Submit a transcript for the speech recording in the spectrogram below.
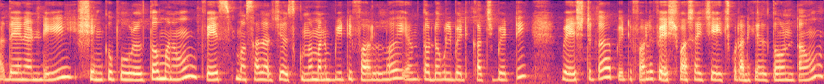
అదేనండి. శంకు పువ్వులతో మనం ఫేస్ మసాజ్ చేసుకుందాం. మనం బ్యూటీ పార్లర్లో ఎంతో డబ్బులు పెట్టి ఖర్చు పెట్టి వేస్ట్గా బ్యూటీ పార్లర్ ఫేస్ వాష్ అవి చేయించుకోవడానికి వెళ్తూ ఉంటాము.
